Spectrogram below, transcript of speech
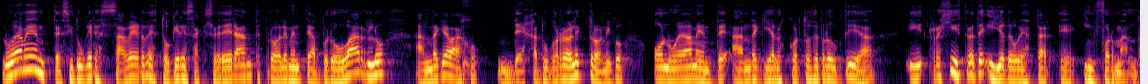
nuevamente, si tú quieres saber de esto, quieres acceder antes, probablemente a probarlo, anda aquí abajo, deja tu correo electrónico o nuevamente anda aquí a los cortos de productividad y regístrate y yo te voy a estar eh, informando.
